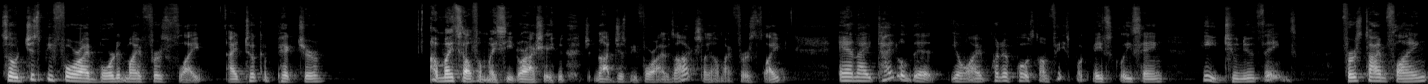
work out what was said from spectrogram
So just before I boarded my first flight, I took a picture of myself on my seat, or actually, not just before, I was actually on my first flight. And I titled it, you know, I put a post on Facebook basically saying, hey, two new things. First time flying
